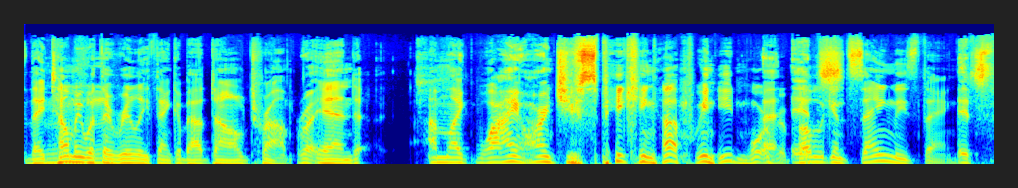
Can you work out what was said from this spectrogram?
they tell me what they really think about Donald Trump. Mm-hmm. Right. And I'm like, why aren't you speaking up? We need more Uh, Republicans saying these things. it's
